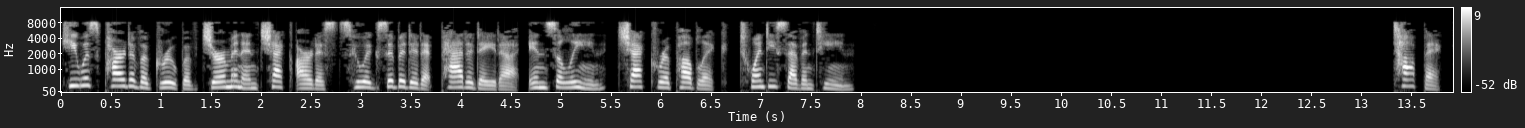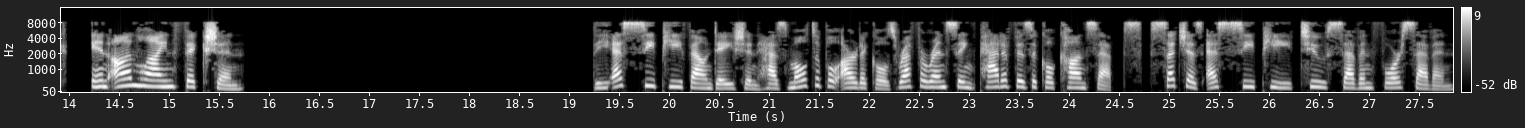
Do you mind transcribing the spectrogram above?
He was part of a group of German and Czech artists who exhibited at Patadata, in Zlín, Czech Republic, 2017. Topic. In online fiction The SCP Foundation has multiple articles referencing pataphysical concepts, such as SCP-2747,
